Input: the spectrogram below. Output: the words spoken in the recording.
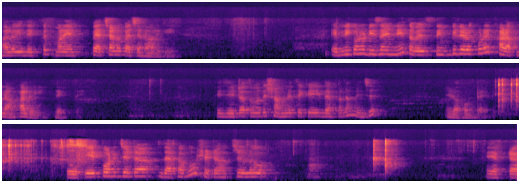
ভালোই দেখতে মানে প্যাঁচানো প্যাঁচানো আর কি। এমনি কোনো ডিজাইন নেই, তবে সিম্পলের ওপরে খারাপ না, ভালোই দেখতে। এই যে এটা তোমাদের সামনে থেকেই দেখালাম, এই যে এরকম টাইপের তো এরপর যেটা দেখাবো, সেটা হচ্ছে হলো একটা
